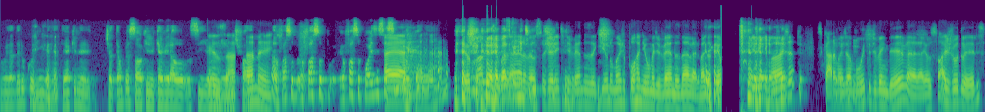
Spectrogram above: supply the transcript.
O verdadeiro Coringa, né? Tem aquele tinha até um pessoal que quer virar o, CEO Exatamente. e fala, não, eu faço, eu faço, eu faço pós em ser é. CEO, cara. Eu falo é basicamente galera, isso. Eu sou gerente de vendas aqui, eu não manjo porra nenhuma de vendas, né, velho? Mas eu tenho um time que manja, os caras manjam muito de vender, velho. Eu só ajudo eles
